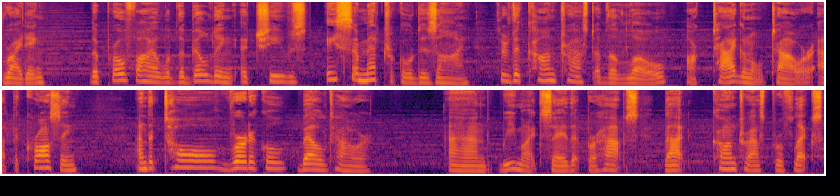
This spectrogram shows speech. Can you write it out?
writing, The profile of the building achieves asymmetrical design through the contrast of the low, octagonal tower at the crossing and the tall vertical bell tower. And we might say that perhaps that contrast reflects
